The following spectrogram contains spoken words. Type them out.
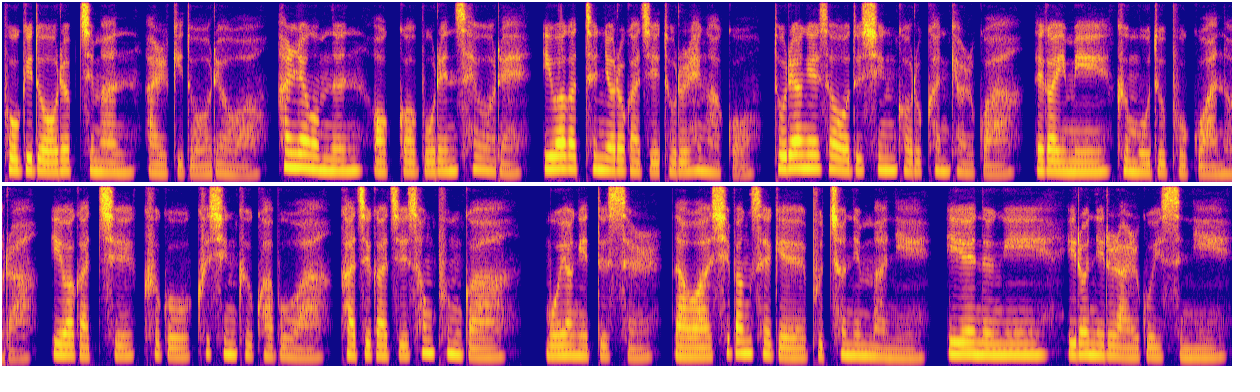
보기도 어렵지만 알기도 어려워. 한량없는 억겁 오랜 세월에 이와 같은 여러 가지 도를 행하고 도량에서 얻으신 거룩한 결과 내가 이미 그 모두 보고 아노라. 이와 같이 크고 크신 그 과보와 가지가지 성품과 모양의 뜻을 나와 시방세계의 부처님만이 이에 능히 이런 일을 알고 있으니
